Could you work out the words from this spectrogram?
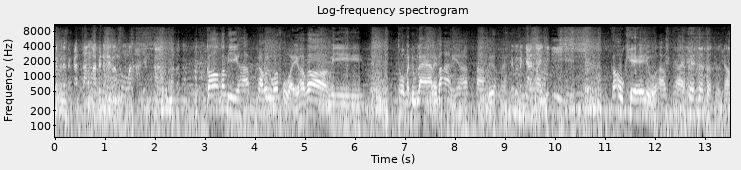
ก็เป็นแต่การจังเราเป็นยังไงบ้างโทรมาหายังครับก็ก็มีครับเขาก็รู้ว่าป่วยเขาก็มีโทรมาดูแลอะไรบ้างอย่างเงี้ยครับตามเรื่องนะไม่เป็นยาใจที่ดี ก็โอเคอยู่ครับใช่ครับ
